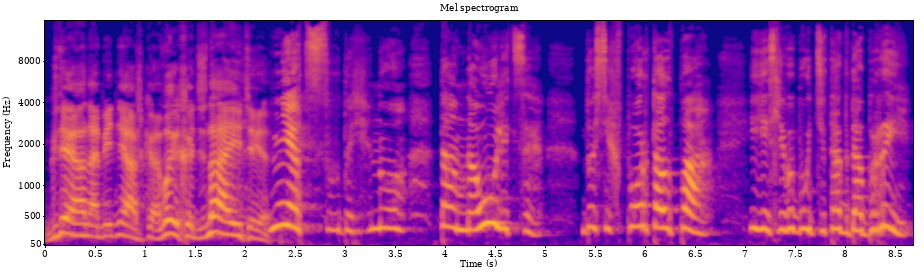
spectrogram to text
Где она, бедняжка? Вы хоть знаете? Нет, сударь, но там на улице до сих пор толпа. И если вы будете так добры,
